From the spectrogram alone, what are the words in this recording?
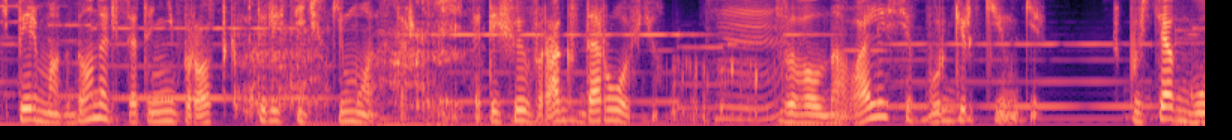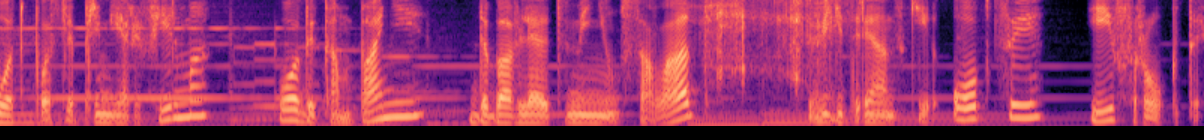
Теперь Макдональдс – это не просто капиталистический монстр, это еще и враг здоровью. Заволновались и в Бургер Кинге. Спустя год после премьеры фильма обе компании добавляют в меню салат, вегетарианские опции и фрукты.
